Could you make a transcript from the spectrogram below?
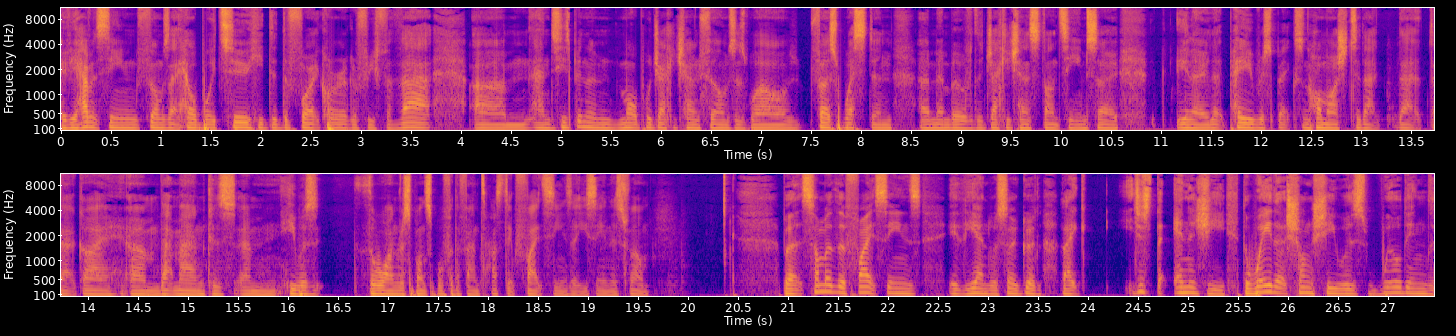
If you haven't seen films like Hellboy 2, he did the fight choreography for that. Um, and he's been in multiple Jackie Chan films as well. First Western uh, member of the Jackie Chan stunt team. So, you know, let pay respects and homage to that, that, that guy, um, that man, because um, he was the one responsible for the fantastic fight scenes that you see in this film. But some of the fight scenes at the end were so good. Like, just the energy, the way that Shang-Chi was wielding the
